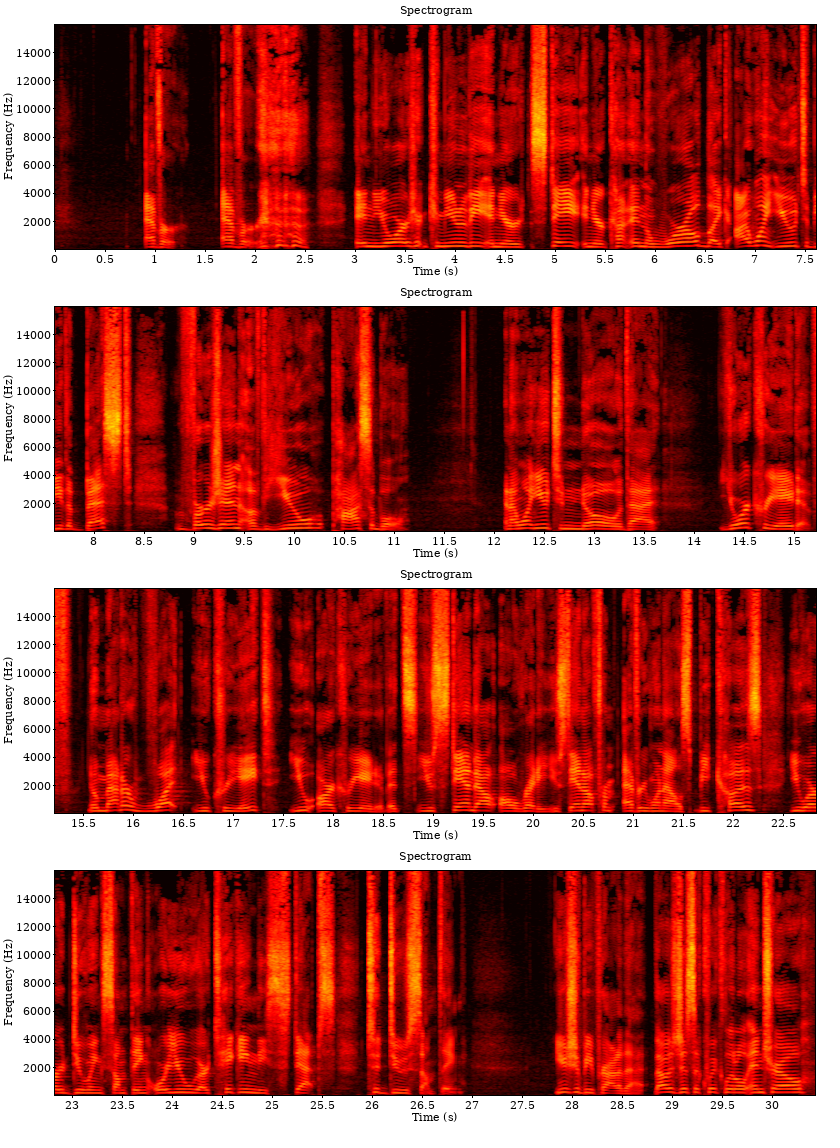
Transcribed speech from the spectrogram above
ever, ever. in your community, in your state, in your in the world. Like I want you to be the best version of you possible. And I want you to know that you're creative. No matter what you create, you are creative. It's you stand out already. You stand out from everyone else because you are doing something or you are taking these steps to do something. You should be proud of that. That was just a quick little intro.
